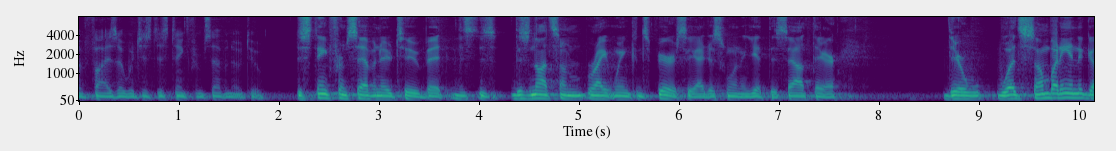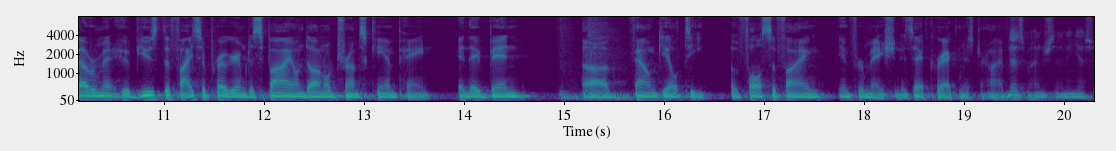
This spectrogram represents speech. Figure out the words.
of FISA, which is distinct from 702. Distinct from 702, but this is, this is not some right-wing conspiracy. I just want to get this out there. There was somebody in the government who abused the FISA program to spy on Donald Trump's campaign, and they've been uh, found guilty of falsifying information. Is that correct, Mr. Himes? That's my understanding, yes.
